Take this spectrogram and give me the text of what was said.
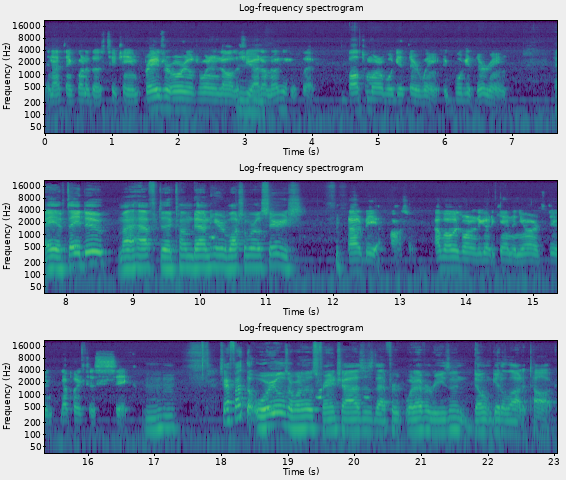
And I think one of those two teams, Braves or Orioles, winning it all this year. I Mhm. don't know who, but Baltimore will get their wing. Will get their ring. Hey, if they do, might have to come down here to watch the World Series. That would be awesome. I've always wanted to go to Camden Yards, dude. That place is sick. hmm See, I thought the Orioles are one of those franchises that, for whatever reason, don't get a lot of talk.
